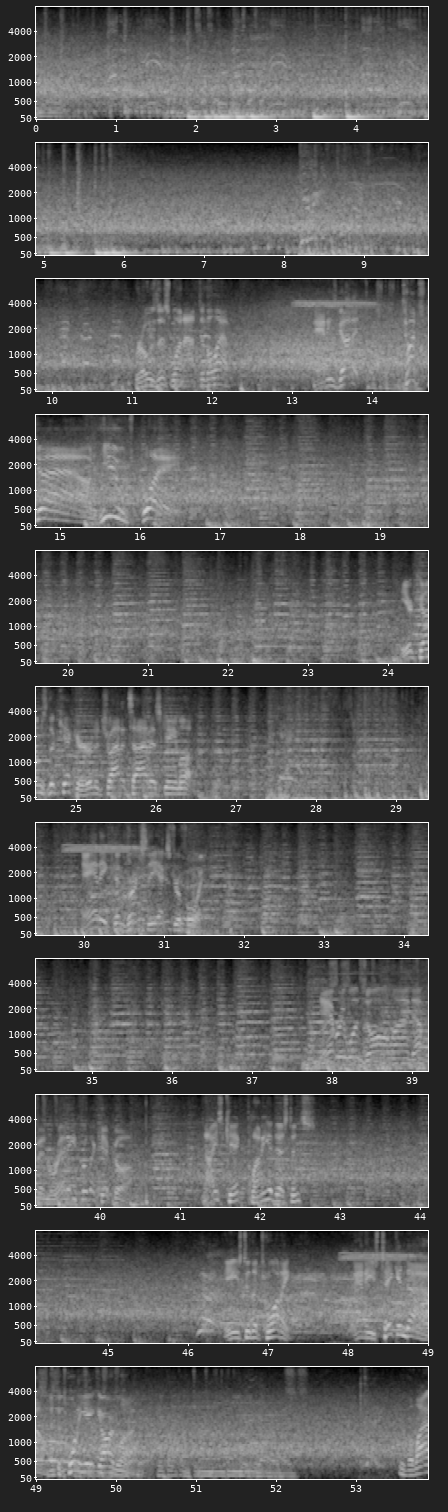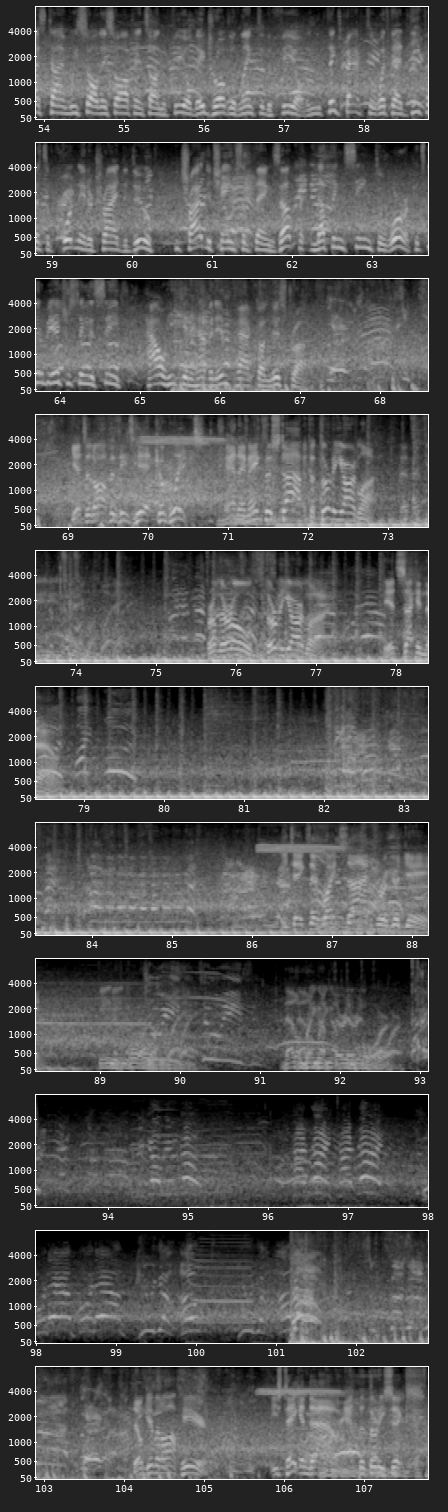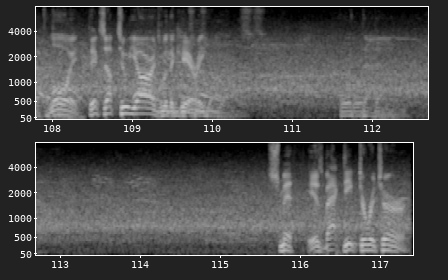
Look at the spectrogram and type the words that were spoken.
Throws this one out to the left. And he's got it. Touchdown. Huge play. Here comes the kicker to try to tie this game up. And he converts the extra point. Everyone's all lined up and ready for the kickoff. Nice kick, plenty of distance. He's to the 20. And he's taken down at the 28-yard line. The last time we saw this offense on the field, they drove the length of the field. And you think back to what that defensive coordinator tried to do. He tried to change some things up, but nothing seemed to work. It's going to be interesting to see how he can have an impact on this drive. Gets it off as he's hit, completes. And they make the stop at the 30-yard line. That's a gain of two play. From their own 30-yard line. It's second down. Takes it right side for a good gain. Gain of four on the play. That'll bring up third and four. Here we go, here we go. Tight right, tight right. Four down, four down. Here we go. Oh, here we go. Oh. They'll give it off here. He's taken down at the 36. Lloyd picks up two yards with a carry. Fourth down. Smith is back deep to return.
